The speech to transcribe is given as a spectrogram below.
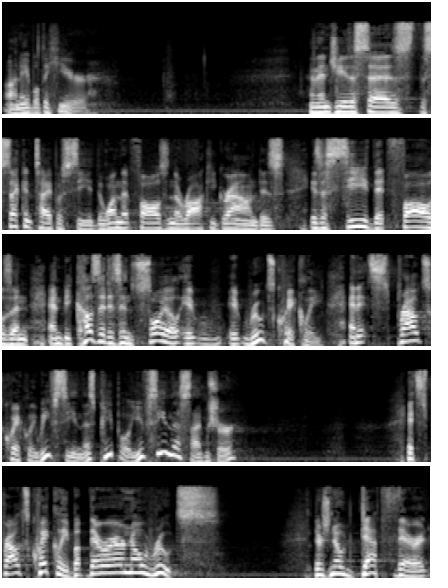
unable to hear. And then Jesus says the second type of seed, the one that falls in the rocky ground, is, is a seed that falls, and, and because it is in soil, it, it roots quickly and it sprouts quickly. We've seen this. People, you've seen this, I'm sure. It sprouts quickly, but there are no roots. There's no depth there. It,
